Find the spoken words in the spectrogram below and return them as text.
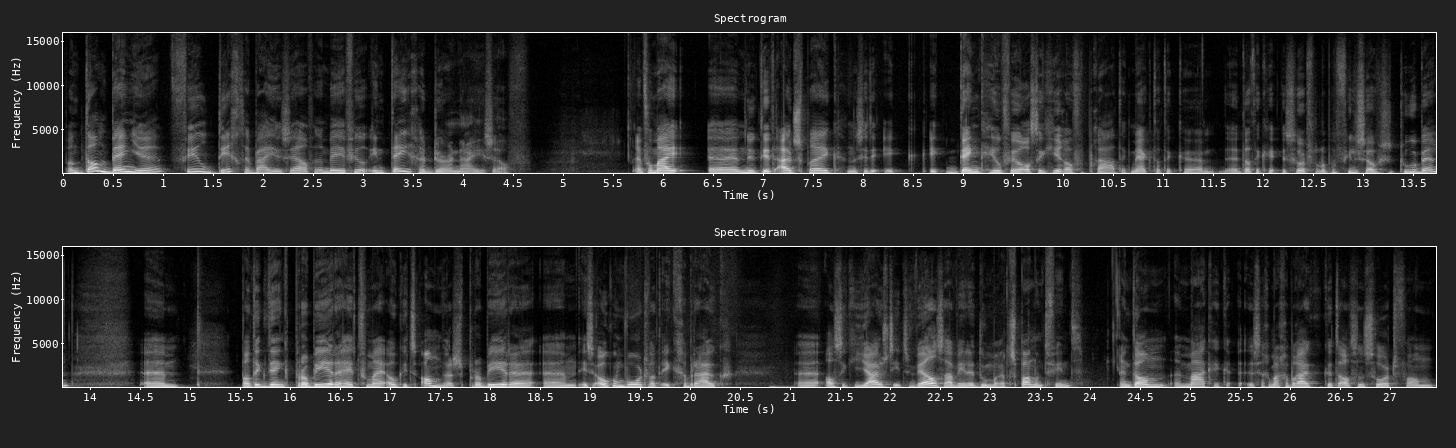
Want dan ben je veel dichter bij jezelf en dan ben je veel integerder naar jezelf. En voor mij, uh, nu ik dit uitspreek, dan zit ik, ik, denk heel veel als ik hierover praat. Ik merk dat ik, uh, dat ik een soort van op een filosofische tour ben. Um, want ik denk, proberen heeft voor mij ook iets anders. Proberen um, is ook een woord wat ik gebruik uh, als ik juist iets wel zou willen doen, maar het spannend vind. En dan eh, maak ik, eh, zeg maar, gebruik ik het als een soort van,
